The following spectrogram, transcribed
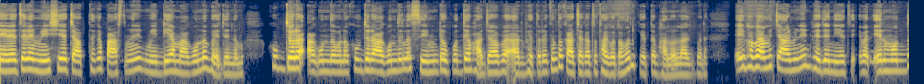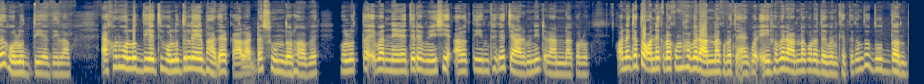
নেড়ে চেড়ে মিশিয়ে চার থেকে পাঁচ মিনিট মিডিয়াম আগুনে ভেজে নেব। খুব জোরে আগুন দেবো না, খুব জোরে আগুন দিলে সিমটা উপর দিয়ে ভাজা হবে আর ভেতরে কিন্তু কাঁচা কাঁচা থাকবে তখন খেতে ভালো লাগবে না। এইভাবে আমি চার মিনিট ভেজে নিয়েছি, এবার এর মধ্যে হলুদ দিয়ে দিলাম। এখন হলুদ দিয়েছি। হলুদ দিলে এর ভাজার কালারটা সুন্দর হবে। হলুদটা এবার নেড়ে চেড়ে মিশিয়ে আরও তিন থেকে চার মিনিট রান্না করো। অনেকে তো অনেক রকমভাবে রান্না করেছে। একবার এইভাবে রান্না করে দেখবেন খেতে কিন্তু দুর্দান্ত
